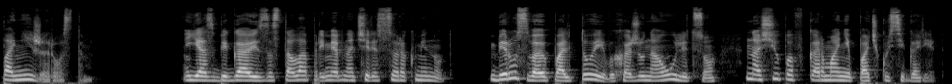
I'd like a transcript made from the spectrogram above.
пониже ростом. Я сбегаю из-за стола примерно через 40 минут. Беру свое пальто и выхожу на улицу, нащупав в кармане пачку сигарет.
